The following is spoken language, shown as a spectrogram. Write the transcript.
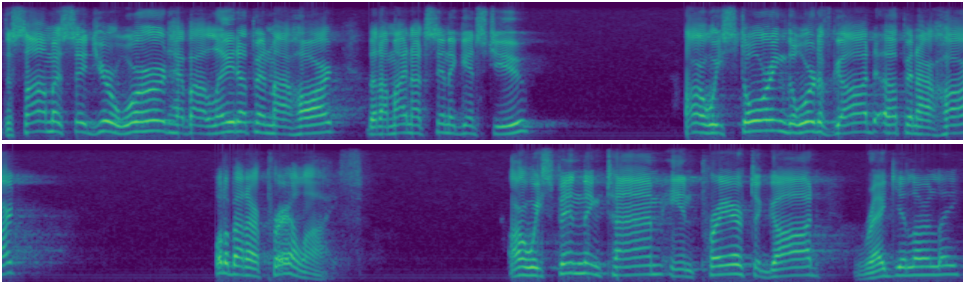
The psalmist said, Your word have I laid up in my heart that I might not sin against you. Are we storing the word of God up in our heart? What about our prayer life? Are we spending time in prayer to God regularly?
